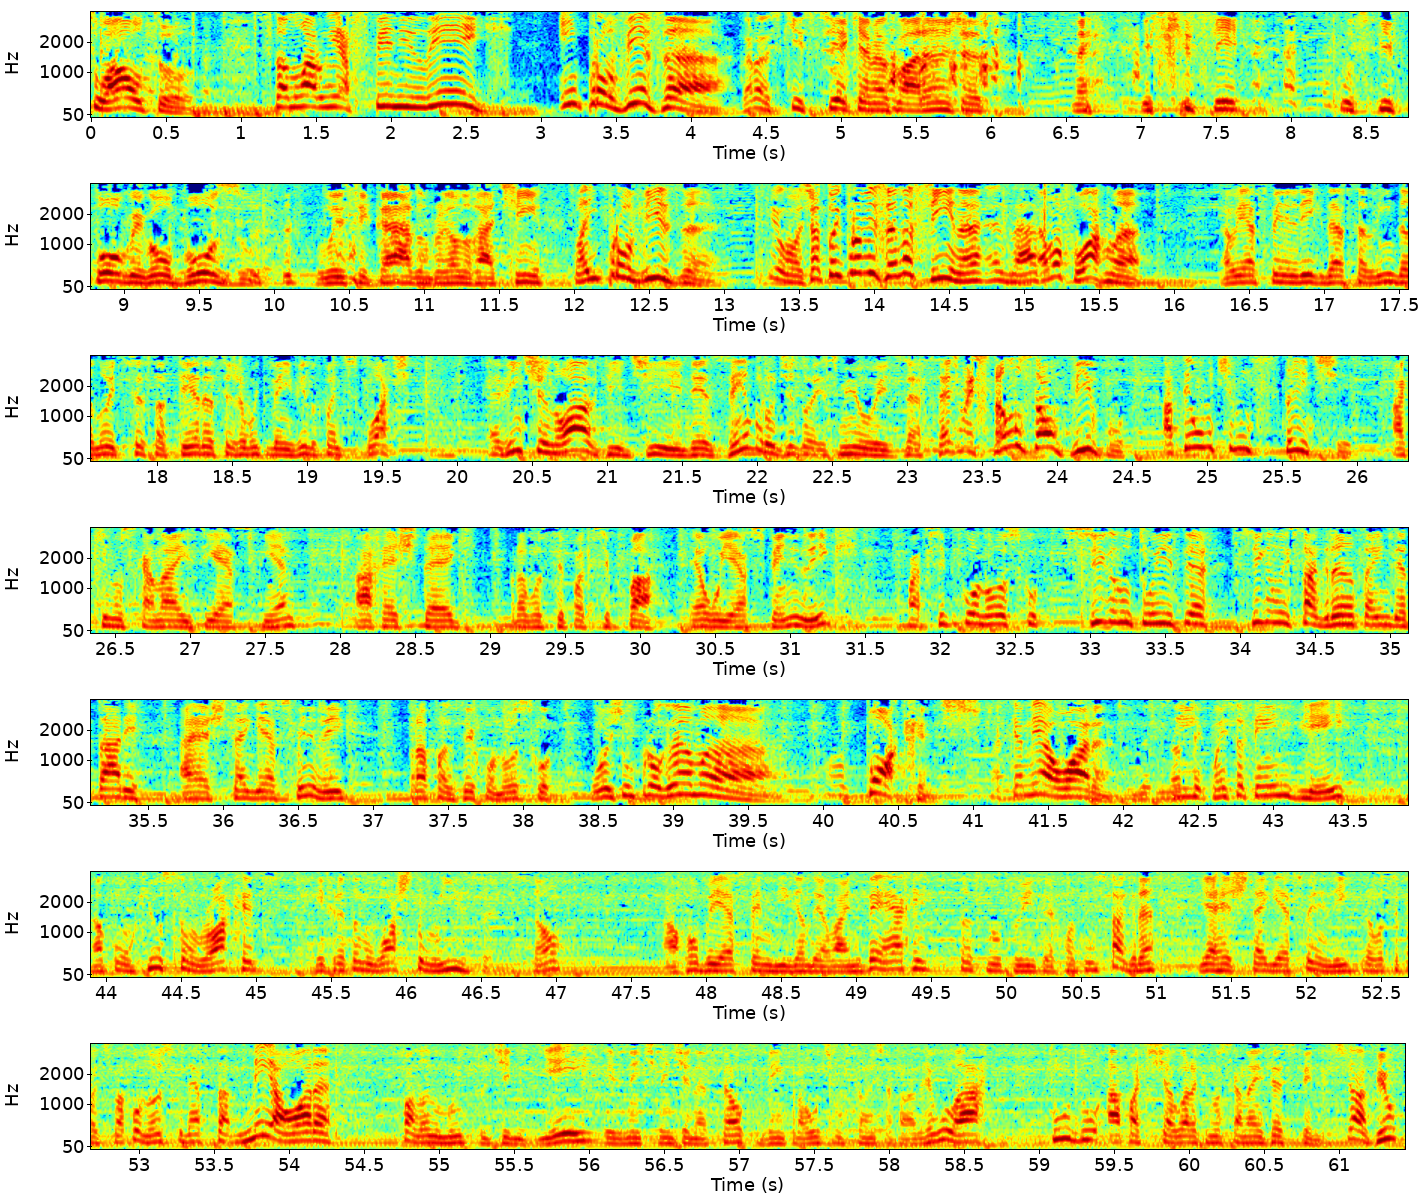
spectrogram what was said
muito alto. Está no ar o ESPN League. Improvisa! Agora eu esqueci aqui as minhas laranjas. Né? Esqueci. Cuspi fogo igual o Bozo, o Luiz Ricardo, no programa do Ratinho. Lá improvisa. Eu já estou improvisando assim, né? Exato. É uma forma. É o ESPN League dessa linda noite de sexta-feira. Seja muito bem-vindo, fã de esporte. É 29 de dezembro de 2017, mas estamos ao vivo até o último instante aqui nos canais ESPN. A hashtag para você participar é o ESPN League. Participe conosco, siga no Twitter, siga no Instagram, tá aí em detalhe a hashtag ESPN League para fazer conosco hoje um programa pocket, até meia hora. Na sequência tem a NBA né, com Houston Rockets enfrentando o Washington Wizards. Então, arroba ESPN League Underline BR, tanto no Twitter quanto no Instagram, e a hashtag ESPN League para você participar conosco nesta meia hora, falando muito de NBA, evidentemente de NFL, que vem para a última semana de temporada regular, tudo a partir de agora aqui nos canais ESPN. Você já viu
